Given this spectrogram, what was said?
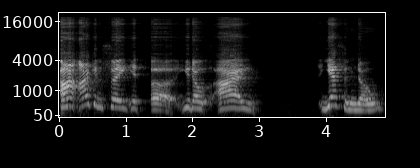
I, I can say it. Uh, you know, I yes and no.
